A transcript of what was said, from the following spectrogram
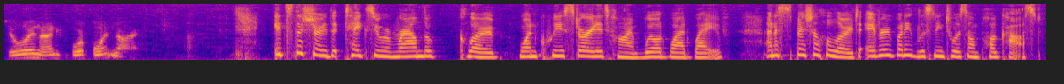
Joy 94.9. It's the show that takes you around the globe, one queer story at a time, worldwide wave. And a special hello to everybody listening to us on podcast.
